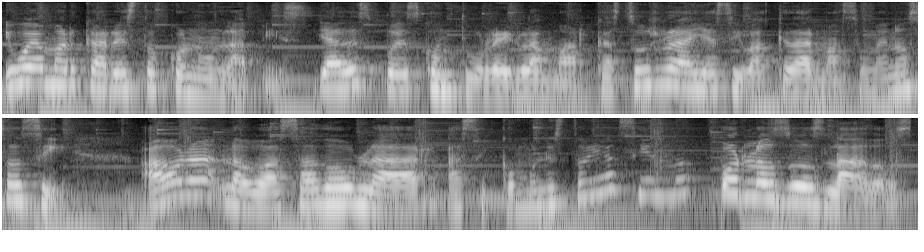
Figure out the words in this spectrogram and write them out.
Y voy a marcar esto con un lápiz. Ya después con tu regla marcas tus rayas y va a quedar más o menos así. Ahora la vas a doblar, así como lo estoy haciendo, por los dos lados.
